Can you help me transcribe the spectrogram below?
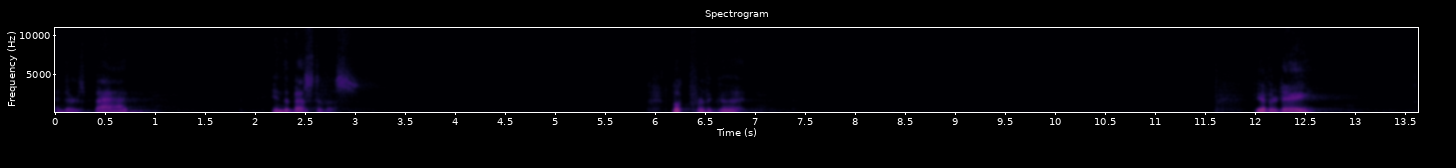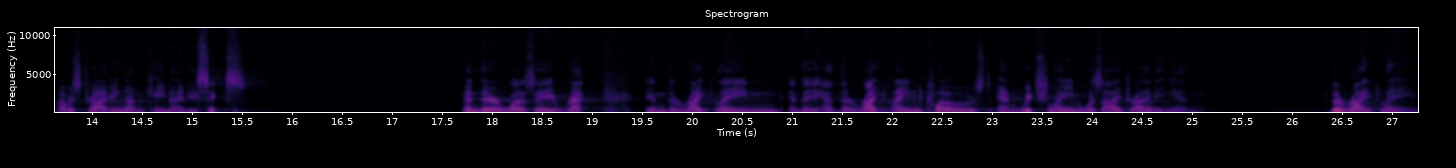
and there's bad in the best of us. Look for the good. The other day, I was driving on K96, and there was a wreck in the right lane, and they had the right lane closed. And which lane was I driving in? The right lane.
